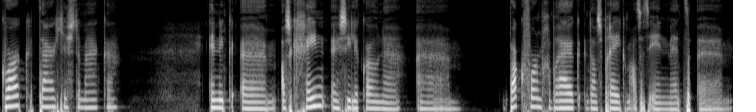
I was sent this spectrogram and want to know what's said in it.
kwarktaartjes te maken. En ik, um, als ik geen siliconen um, bakvorm gebruik, dan spreek ik me altijd in met um,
